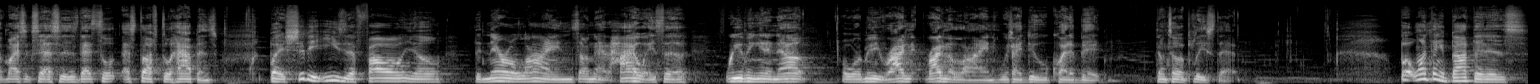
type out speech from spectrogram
of my successes, that still that stuff still happens. But it should be easy to follow, you know, the narrow lines on that highway, so weaving in and out, or maybe riding riding a line, which I do quite a bit. Don't tell the police that. But one thing about that is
